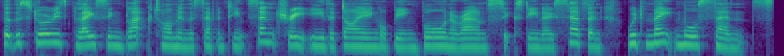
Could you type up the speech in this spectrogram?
that the stories placing Black Tom in the 17th century, either dying or being born around 1607, would make more sense,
